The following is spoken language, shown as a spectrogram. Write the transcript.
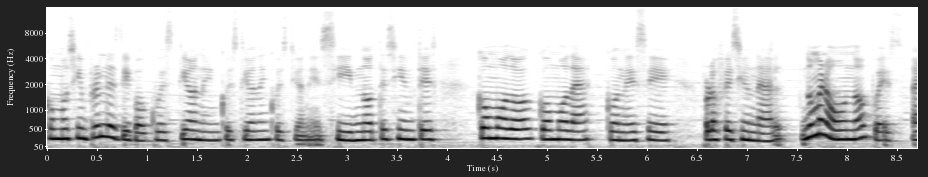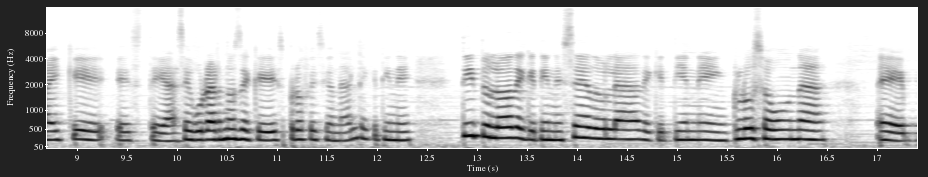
como siempre les digo, cuestionen, cuestionen, cuestionen. Si no te sientes cómodo, cómoda con ese profesional. Número uno, pues hay que este, asegurarnos de que es profesional, de que tiene título, de que tiene cédula, de que tiene incluso una eh,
